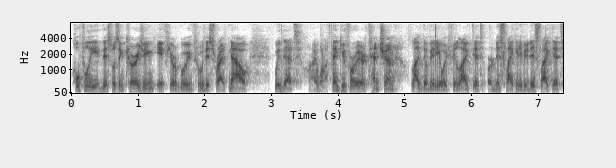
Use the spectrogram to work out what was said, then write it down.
hopefully, this was encouraging if you're going through this right now. With that, I want to thank you for your attention. Like the video if you liked it, or dislike it if you disliked it.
